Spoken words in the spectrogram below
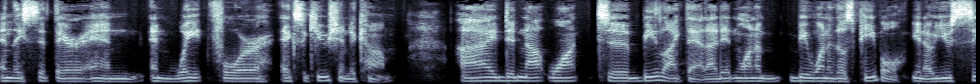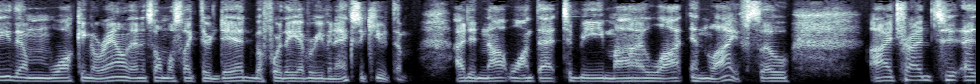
and they sit there and and wait for execution to come. I did not want to be like that. I didn't want to be one of those people. You know, you see them walking around and it's almost like they're dead before they ever even execute them. I did not want that to be my lot in life. So I tried to, uh,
